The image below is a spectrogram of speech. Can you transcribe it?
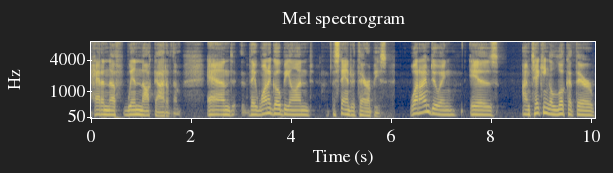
had enough wind knocked out of them, and they want to go beyond the standard therapies. What I'm doing is I'm taking a look at their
